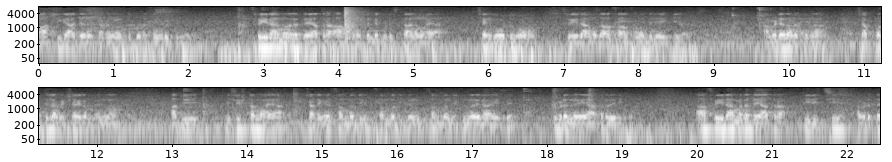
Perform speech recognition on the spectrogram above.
വാർഷികാചരണ ചടങ്ങുകൾക്ക് തുടക്കം കുറിക്കുന്നത്. ശ്രീരാമ രഥയാത്ര ആശ്രമത്തിന്റെ ഗുരുസ്ഥാനമായ ചെങ്കോട്ടുകോണം ശ്രീരാമദാസ ആശ്രമത്തിലേക്ക് അവിടെ നടക്കുന്ന ചപ്രത്തിൽ അഭിഷേകം എന്ന അതിവിശിഷ്ടമായ ചടങ്ങിൽ സംബന്ധി സംബന്ധിക്കുന്ന സംബന്ധിക്കുന്നതിനായിട്ട് ഇവിടെ നിന്ന് യാത്ര തിരിക്കും. ആ ശ്രീരാമ രഥയാത്ര തിരിച്ച് അവിടുത്തെ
